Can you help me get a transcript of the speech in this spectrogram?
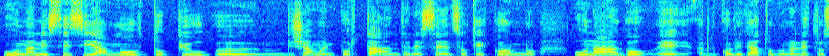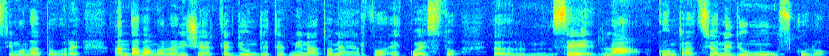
un'anestesia molto più eh, diciamo importante, nel senso che con un ago e collegato ad un elettrostimolatore andavamo alla ricerca di un determinato nervo e questo eh, se la contrazione di un muscolo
